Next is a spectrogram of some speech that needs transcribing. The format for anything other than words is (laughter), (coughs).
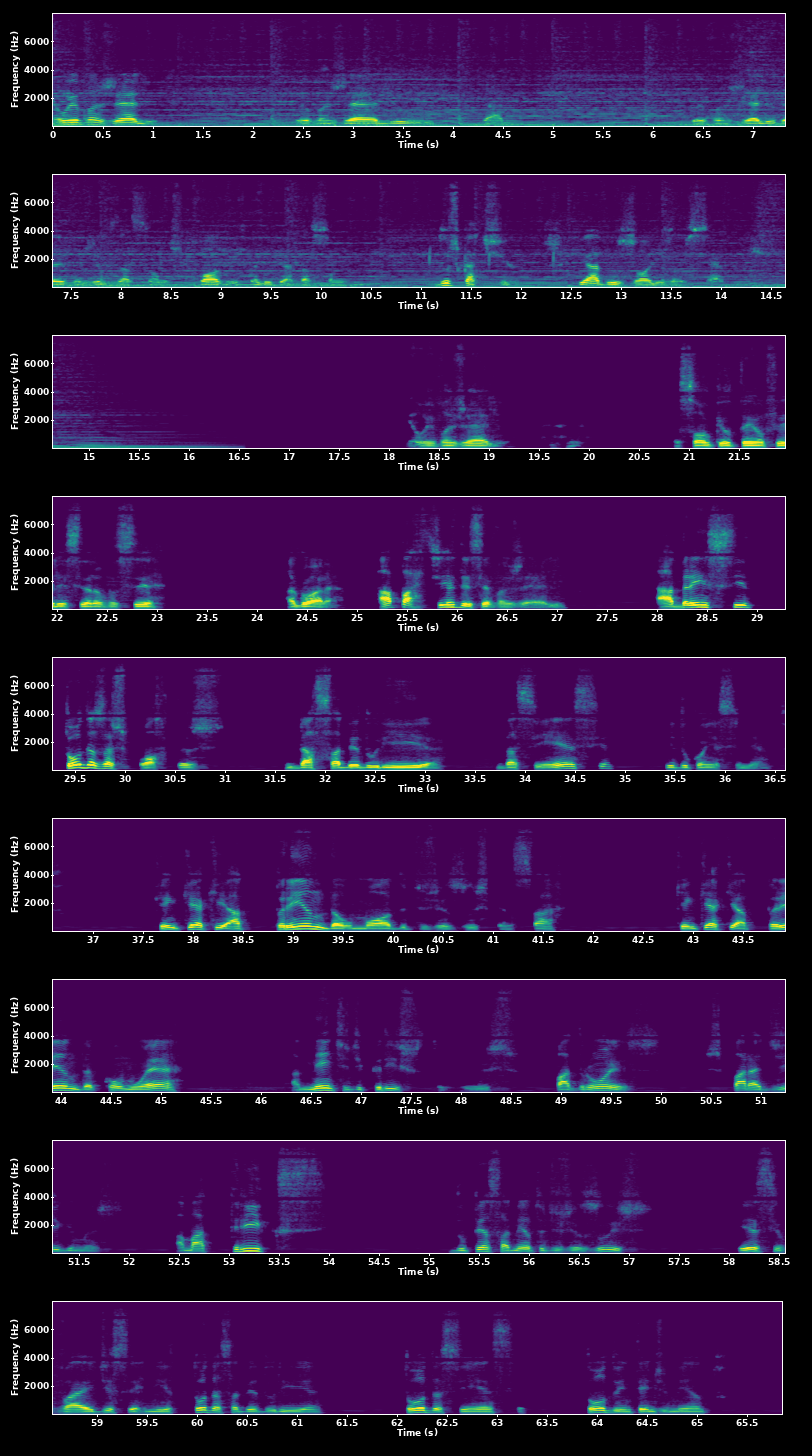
é o Evangelho, o Evangelho da, o Evangelho da evangelização aos pobres, da libertação dos cativos, que abre os olhos aos cegos. É o Evangelho. É só o que eu tenho a oferecer a você. Agora, a partir desse Evangelho, abrem-se todas as portas da sabedoria, da ciência e do conhecimento. Quem quer que aprenda o modo de Jesus pensar, quem quer que aprenda como é a mente de Cristo, os padrões, os paradigmas, a matrix do pensamento de Jesus, esse vai discernir toda a sabedoria, toda a ciência, todo o entendimento,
